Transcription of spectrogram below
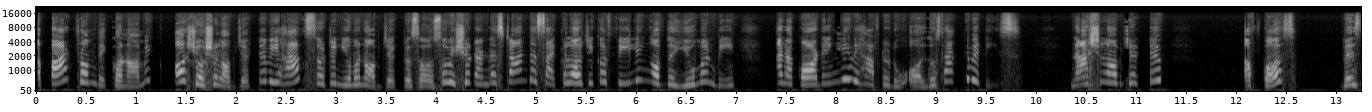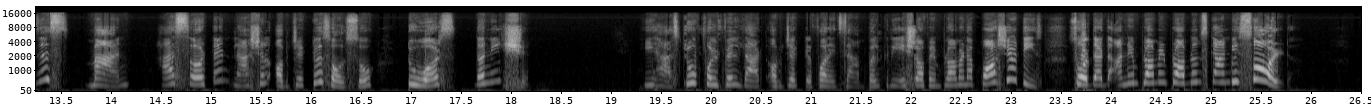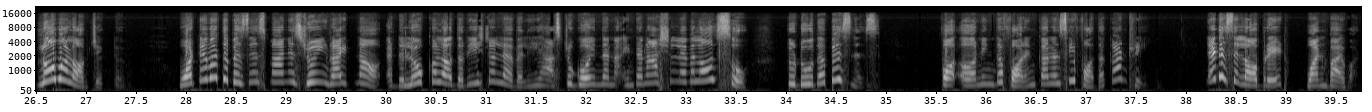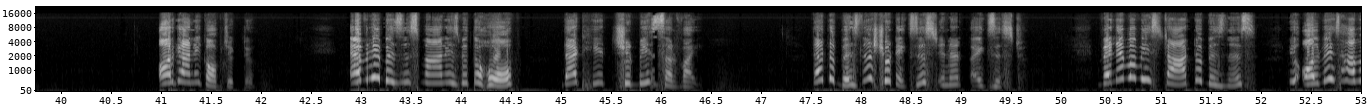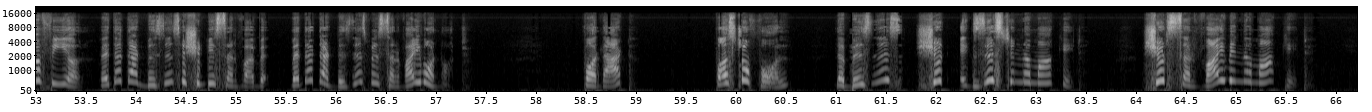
Apart from the economic or social objective, we have certain human objectives also. We should understand the psychological feeling of the human being and accordingly we have to do all those activities. National objective, of course, businessman has certain national objectives also towards the nation. He has to fulfill that objective. For example, creation of employment opportunities so that the unemployment problems can be solved. Global objective. Whatever the businessman is doing right now at the local or the regional level, he has to go in the international level also to do the business for earning the foreign currency for the country. Let us elaborate one by one. Organic objective. Every businessman is with the hope that he should be survive. That a business should exist in an exist. Whenever we start a business, we always have a fear whether that business should be survive, whether that business will survive or not. For that, first of all, the business should exist in the market, should survive in the market.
